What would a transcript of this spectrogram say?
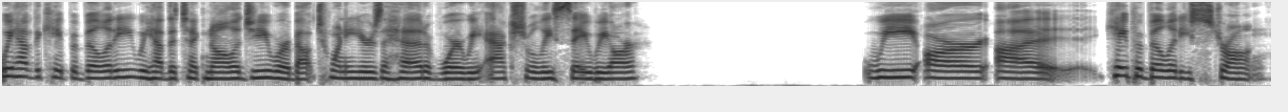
We have the capability, we have the technology. We're about 20 years ahead of where we actually say we are. We are uh, capability strong.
